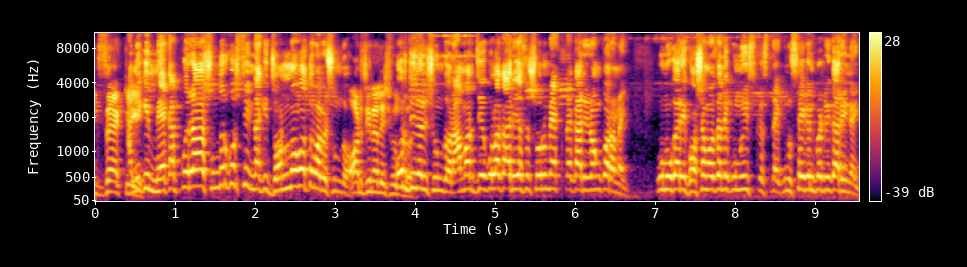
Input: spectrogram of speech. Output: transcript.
Exactly. আমি কি মেকআপ করে সুন্দর করছি নাকি জন্মগতভাবে সুন্দর? অরিজিনালি সুন্দর। অরিজিনালি সুন্দর। আমার যেগুলো গাড়ি আছে শোরুমে একটা গাড়ি রং করা নাই। কোনো গাড়ি ঘষা মাজা নেই কোনো স্কেচ নাই কোনো সেকেন্ড পার্টির গাড়ি নাই।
